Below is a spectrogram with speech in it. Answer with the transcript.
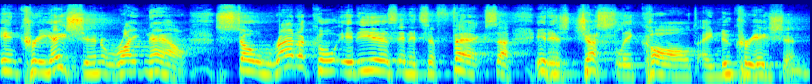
in creation right now. So radical it is in its effects, it is justly called a new creation.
